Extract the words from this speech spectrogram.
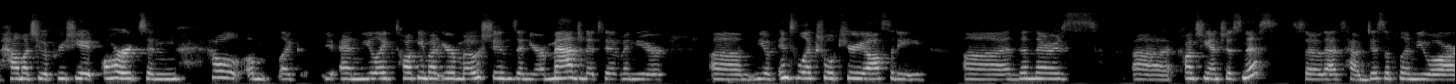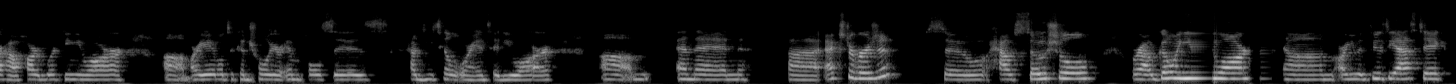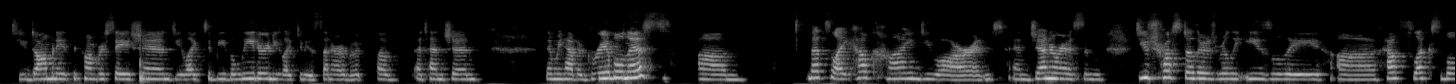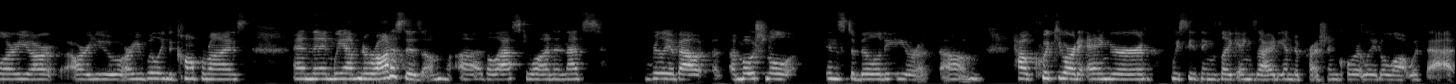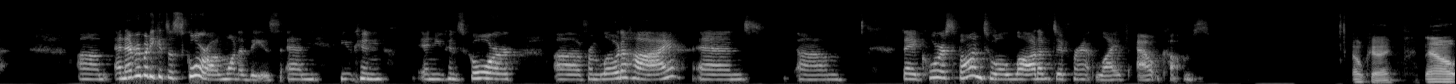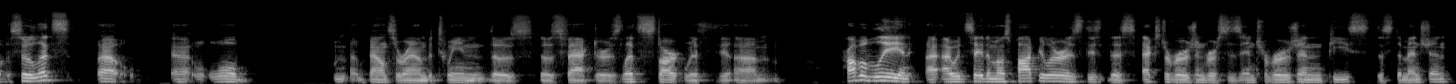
how much you appreciate art and how um, like and you like talking about your emotions and you're imaginative and you're um, you have intellectual curiosity. Uh, then there's uh, conscientiousness. So that's how disciplined you are how hardworking you are. Um, are you able to control your impulses? How detail oriented you are um, and then uh, extroversion so how social or outgoing you are um, are you enthusiastic do you dominate the conversation? Do you like to be the leader? Do you like to be the center of, of attention? Then we have agreeableness. Um, that's like how kind you are and, and generous and do you trust others really easily uh, how flexible are you are, are you are you willing to compromise and then we have neuroticism uh, the last one and that's really about emotional instability or um, how quick you are to anger. We see things like anxiety and depression correlate a lot with that. Um, and everybody gets a score on one of these and you can and you can score uh, from low to high and um, they correspond to a lot of different life outcomes. Okay. Now so let's uh, uh, we'll bounce around between those those factors. Let's start with um, probably and i would say the most popular is this, this extroversion versus introversion piece this dimension.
